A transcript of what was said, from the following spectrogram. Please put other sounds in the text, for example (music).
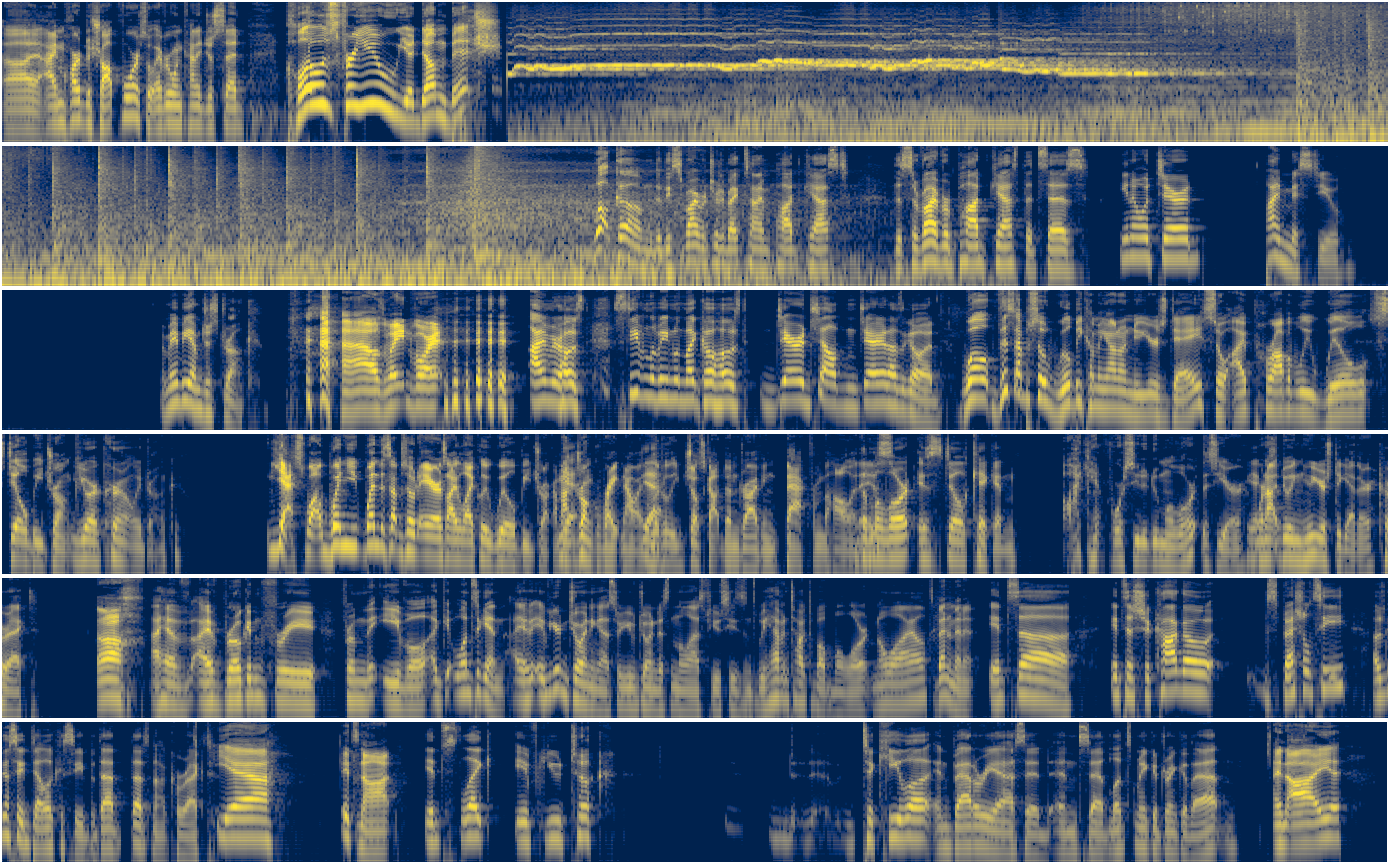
Uh, I'm hard to shop for, so everyone kind of just said, "Clothes for you, you dumb bitch." Welcome to the Survivor Turning Back Time podcast, the Survivor podcast that says, you know what, Jared? I missed you. Or maybe I'm just drunk. (laughs) I was waiting for it. I'm your host, Steven Levine, with my co host, Jared Sheldon. Jared, how's it going? well, this episode will be coming out on New Year's Day, so I probably will still be drunk. You are currently drunk. Yes, well, when you when this episode airs, I likely will be drunk. I'm not Yeah. drunk right now. I Yeah. literally just got done driving back from the holidays. The Malort is still kicking. oh, I can't force you to do Malort this year. Yeah, We're not doing New Year's together. Correct. Ugh. I have I have broken free from the evil. Once again, if you're joining us or you've joined us in the last few seasons, we haven't talked about Malort in a while. It's been a minute. It's a it's a Chicago specialty. I was gonna say delicacy, but that that's not correct. Yeah, it's not. It's like if you took d- tequila and battery acid and said, "Let's make a drink of that." And I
